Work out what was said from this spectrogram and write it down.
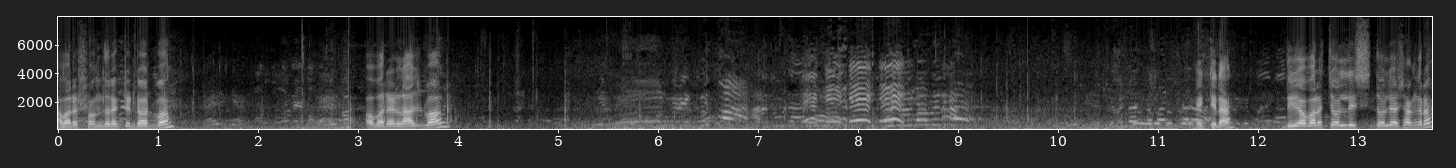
আবারও সুন্দর একটি ডট বল। ওভারের লাস্ট বল। একটি রান। দুই ওভারে চল্লিশ দলীয় সংগ্রহ।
